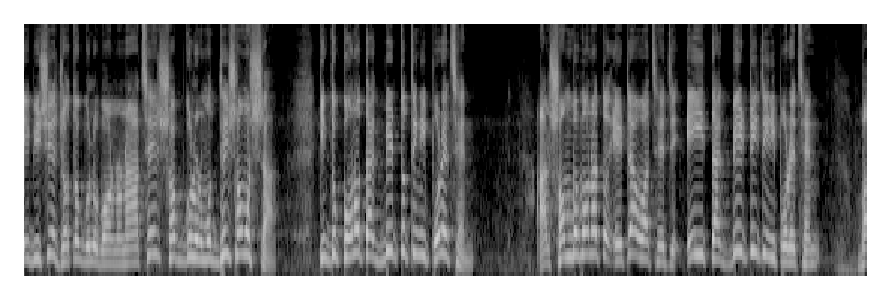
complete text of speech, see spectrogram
এই বিষয়ে যতগুলো বর্ণনা আছে, সবগুলোর মধ্যেই সমস্যা। কিন্তু কোন তাকবীর তো তিনি পড়েছেন। আর সম্ভাবনা তো এটাও আছে যে এই তাকবীরটি তিনি পড়েছেন বা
